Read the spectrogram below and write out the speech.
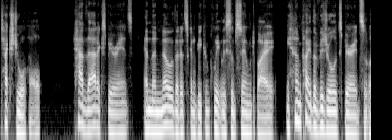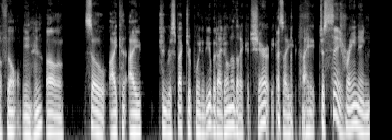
textual help, have that experience, and then know that it's going to be completely subsumed by by the visual experience of a film. Mm-hmm. Uh, so I can I can respect your point of view, but I don't know that I could share it because I, I just Same. training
